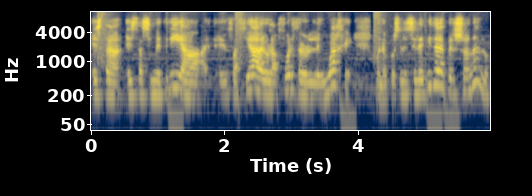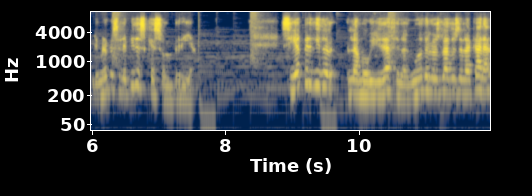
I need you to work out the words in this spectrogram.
esta, esta, simetría eh, facial o la fuerza o el lenguaje? Bueno, pues se le pide a la persona, lo primero que se le pide es que sonría. Si ha perdido la movilidad en alguno de los lados de la cara,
